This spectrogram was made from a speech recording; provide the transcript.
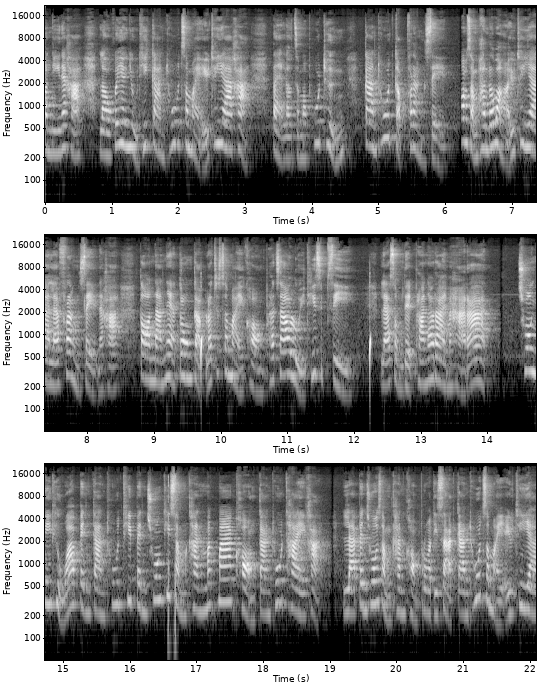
อนนี้นะคะ เราก็ยังอยู่ที่การทูตสมัยอยุธยาค่ะ แต่เราจะมาพูดถึงการทูตกับฝรั่งเศสความสัมพันธ์ระหว่างอยุธยาและฝรั่งเศสนะคะ ตอนนั้นเนี่ยตรงกับรัชสมัยของพระเจ้าหลุยที่ 14 และสมเด็จพระนารายมหาราช ช่วงนี้ถือว่าเป็นการทูตที่เป็นช่วงที่สำคัญมาก ๆ ของการทูตไทยค่ะ และเป็นช่วงสำคัญของประวัติศาสตร์การทูตสมัยอยุธยา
